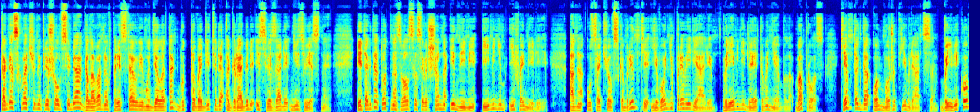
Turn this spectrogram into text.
Когда схваченный пришел в себя, Голованов представил ему дело так, будто водителя ограбили и связали неизвестные. И тогда тот назвался совершенно иными именем и фамилией. А на Усачевском рынке его не проверяли, времени для этого не было. Вопрос, кем тогда он может являться? Боевиком?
